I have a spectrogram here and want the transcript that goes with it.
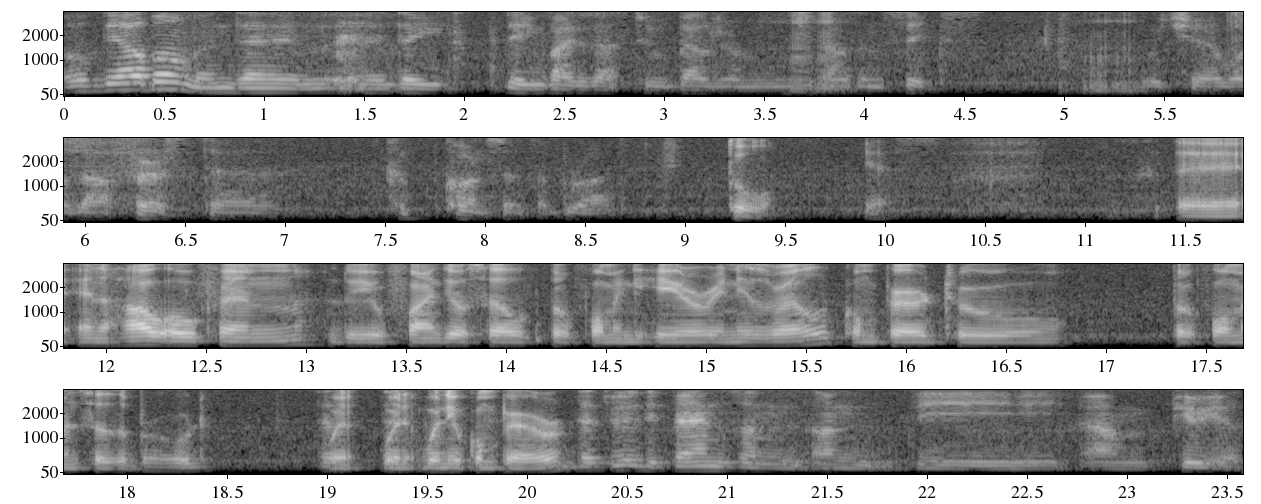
of the album, and then uh, they they invited us to Belgium in Mhm. 2006, Mhm. which uh, was our first uh, co- concert abroad. Tour. Yes. Uh, and how often do you find yourself performing here in Israel compared to performances abroad? That, When, when, when you compare? that really depends on on the um, period.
